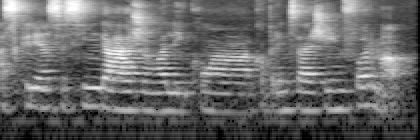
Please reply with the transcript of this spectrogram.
as crianças se engajam ali com a, com a aprendizagem informal.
